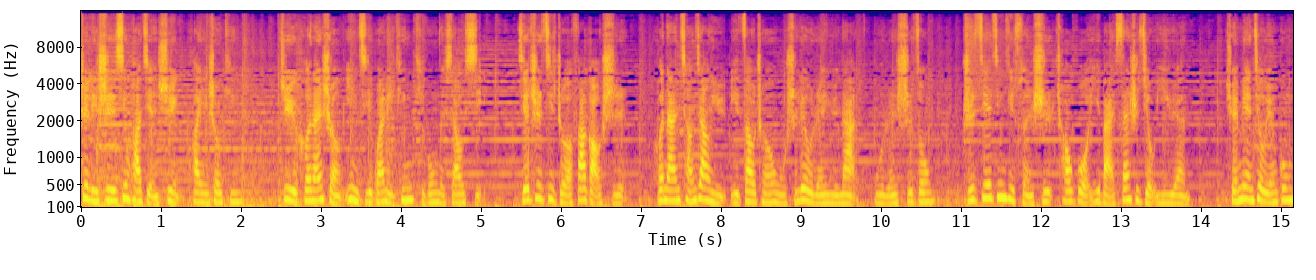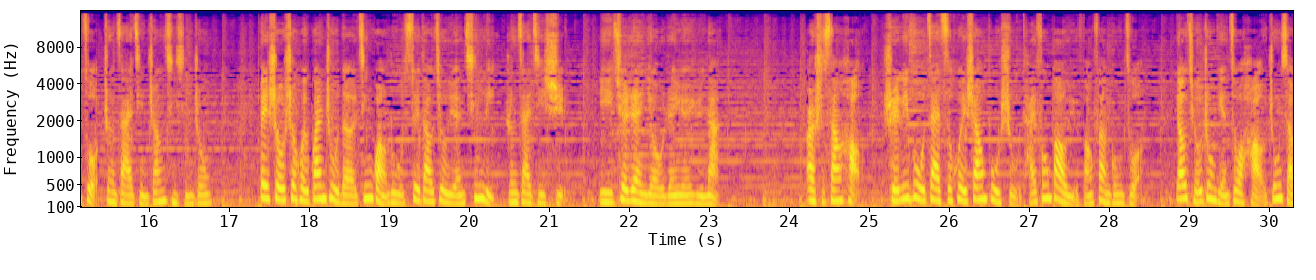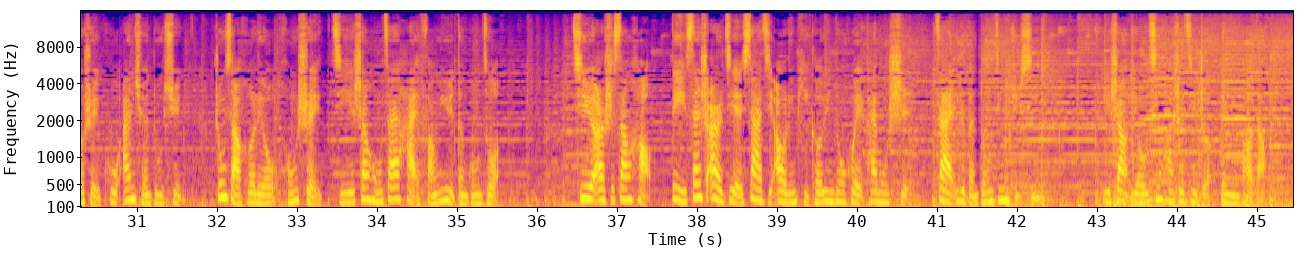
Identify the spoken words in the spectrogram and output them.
这里是新华简讯，欢迎收听。据河南省应急管理厅提供的消息，截至记者发稿时，河南强降雨已造成五十六人遇难、五人失踪，直接经济损失超过一百三十九亿元，全面救援工作正在紧张进行中。备受社会关注的京广路隧道救援清理仍在继续，已确认有人员遇难。二十三号，水利部再次会商部署台风暴雨防范工作。要求重点做好中小水库安全度汛、中小河流洪水及山洪灾害防御等工作。七月二十三号，第三十二届夏季奥林匹克运动会开幕式在日本东京举行。以上由新华社记者为您报道。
